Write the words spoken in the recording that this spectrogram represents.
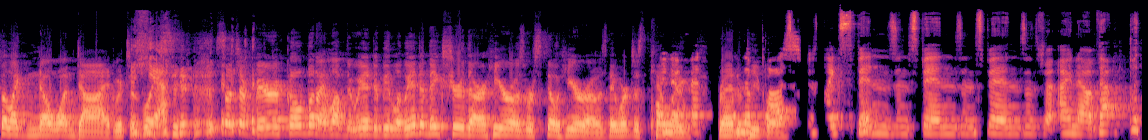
but like no one died, which is like yeah. such a miracle. But I loved it. We had to be we had to make sure that our heroes were still heroes. They weren't just killing and, random and the people. Bus just like spins and spins and spins and spins. I know that, but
